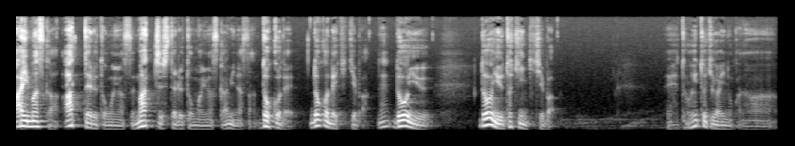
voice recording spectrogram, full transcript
合いますか？合ってると思います？マッチしてると思いますか？皆さん。どこで？どこで聞けば？ね？どういうどういう時に聞けば、え、どういう時がいいのかな？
